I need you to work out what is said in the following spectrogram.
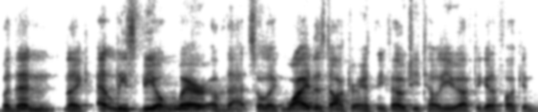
But then, like, at least be aware of that. So, like, why does Dr. Anthony Fauci tell you you have to get a fucking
